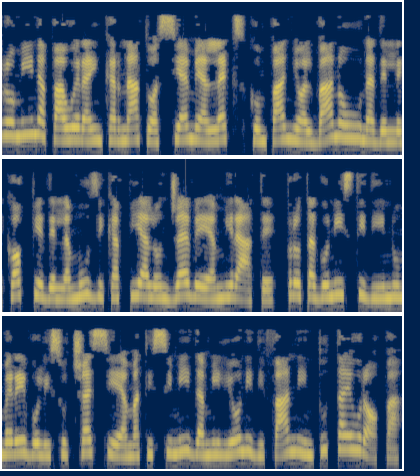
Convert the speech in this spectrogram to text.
Romina Power ha incarnato assieme all'ex compagno Albano una delle coppie della musica più longeve e ammirate, protagonisti di innumerevoli successi e amatissimi da milioni di fan in tutta Europa.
